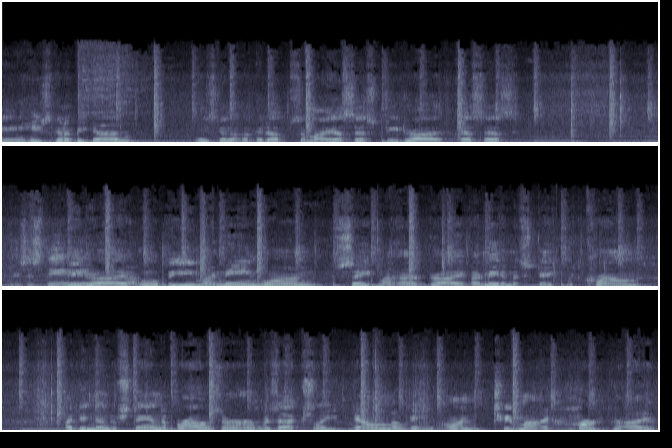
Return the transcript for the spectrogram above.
He's gonna be done. He's gonna hook it up so my SSD drive, SSD SSD. drive yeah. will be my main one. Save my hard drive. I made a mistake with Chrome. I didn't understand the browser was actually downloading onto my hard drive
